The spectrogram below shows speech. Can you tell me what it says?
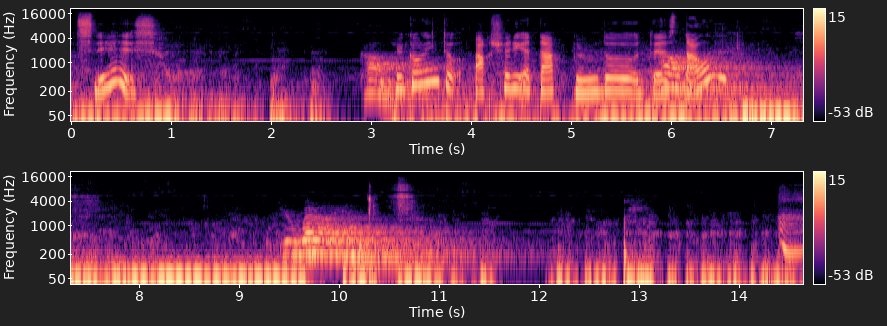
What's this? You're going to actually attack Gerudo this town? to where I am. Hmm?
